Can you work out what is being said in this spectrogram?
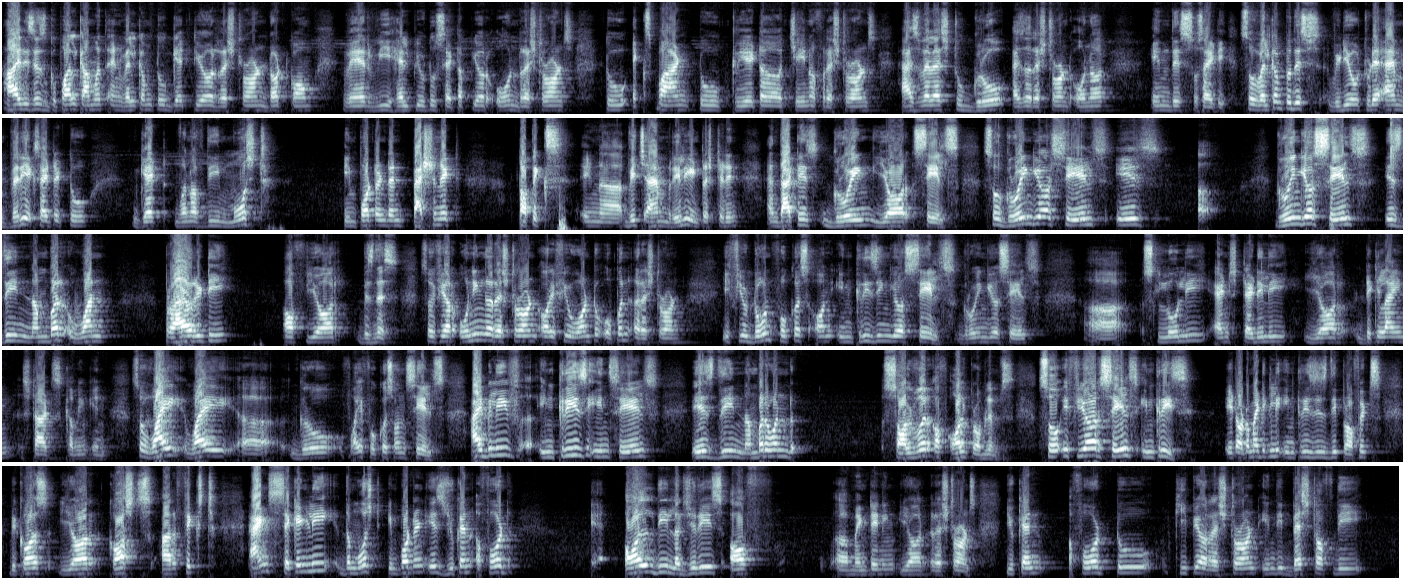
Hi, this is Gopal Kamath and welcome to getyourrestaurant.com where we help you to set up your own restaurants, to expand, to create a chain of restaurants as well as to grow as a restaurant owner in this society. So welcome to this video. Today I am very excited to get one of the most important and passionate topics in uh, which I am really interested in and that is growing your sales. So growing your sales is uh, growing your sales is the number one priority of your business. So if you are owning a restaurant or if you want to open a restaurant, if you don't focus on increasing your sales, growing your sales, uh, slowly and steadily your decline starts coming in. So why why uh, grow? Why focus on sales? I believe uh, increase in sales is the number one solver of all problems. So if your sales increase, it automatically increases the profits because your costs are fixed. And secondly, the most important is you can afford all the luxuries of uh, maintaining your restaurants. You can afford to keep your restaurant in the best of the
